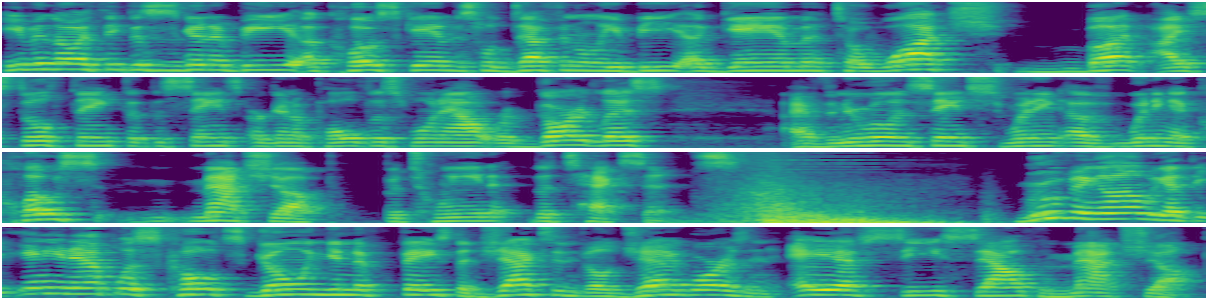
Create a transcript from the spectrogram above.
even though I think this is going to be a close game, this will definitely be a game to watch. But I still think that the Saints are going to pull this one out regardless. I have the New Orleans Saints winning of winning a close matchup between the Texans. Moving on, we got the Indianapolis Colts going in to face the Jacksonville Jaguars in AFC South matchup.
